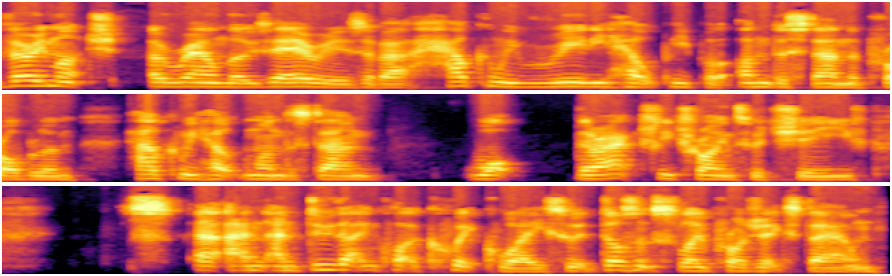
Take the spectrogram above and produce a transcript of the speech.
very much around those areas about how can we really help people understand the problem, how can we help them understand what they're actually trying to achieve, and and do that in quite a quick way so it doesn't slow projects down.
